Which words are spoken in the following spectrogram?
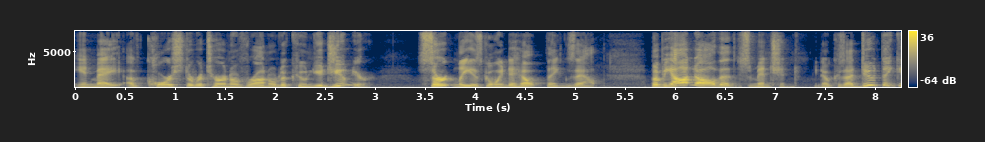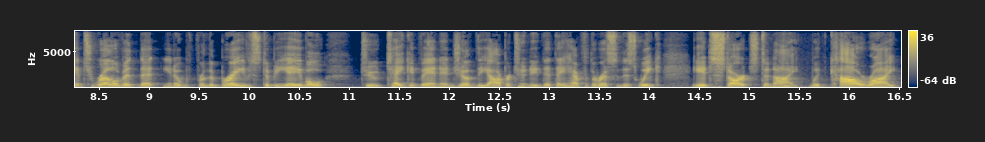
in May. Of course, the return of Ronald Acuna Jr. certainly is going to help things out. But beyond all that's mentioned, you know, because I do think it's relevant that, you know, for the Braves to be able to take advantage of the opportunity that they have for the rest of this week, it starts tonight with Kyle Wright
